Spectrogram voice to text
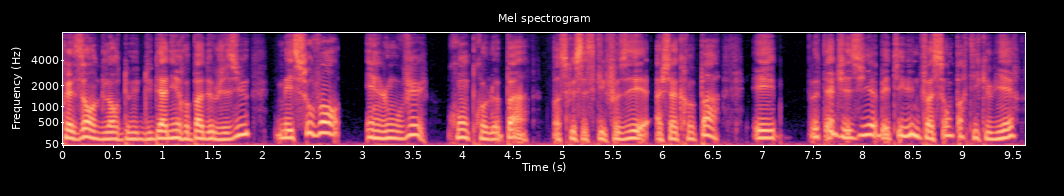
présente lors du, dernier repas de Jésus, mais souvent ils l'ont vu rompre le pain, parce que c'est ce qu'il faisait à chaque repas. Et peut-être Jésus avait-il une façon particulière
